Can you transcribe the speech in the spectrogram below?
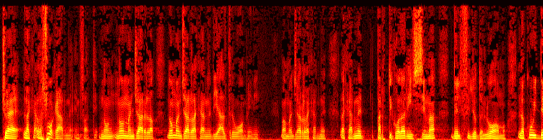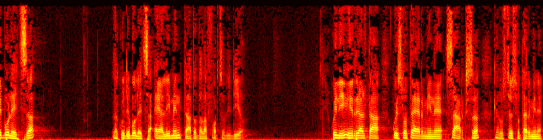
Cioè la, la sua carne, infatti, non, non, mangiare la, non, mangiare la, carne di altri uomini, ma mangiare la carne, la carne particolarissima del figlio dell'uomo, la cui debolezza la cui debolezza è alimentata dalla forza di Dio. Quindi in realtà questo termine sarx, che è lo stesso termine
